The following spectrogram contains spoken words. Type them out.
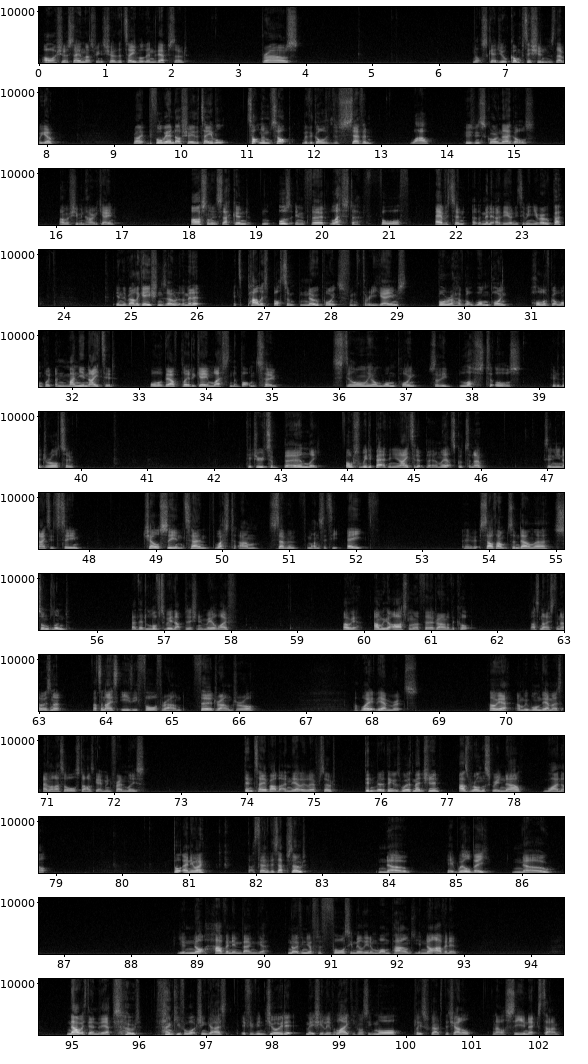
Oh, I should have stayed on that screen to show the table at the end of the episode. Browse. Not scheduled. Competitions. There we go. Right, before we end, I'll show you the table. Tottenham top with a goal difference of seven. Wow. Who's been scoring their goals? I'm assuming Harry Kane. Arsenal in second, us in third, Leicester fourth, Everton at the minute are the only team in Europa. In the relegation zone at the minute, it's Palace bottom, no points from three games. Boro have got one point, Hull have got one point, and Man United, although they have played a game less than the bottom two, still only on one point. So they lost to us. Who did they draw to? They drew to Burnley. Oh, so we did better than United at Burnley. That's good to know. It's in United's team. Chelsea in 10th, West Ham 7th, Man City 8th. And Southampton down there, Sunderland. Bet they'd love to be in that position in real life. Oh, yeah, and we got Arsenal in the third round of the Cup. That's nice to know, isn't it? That's a nice, easy fourth round, third round draw. Away at the Emirates. Oh, yeah, and we won the MLS All Stars game in friendlies. Didn't say about that in the earlier episode. Didn't really think it was worth mentioning. As we're on the screen now, why not? But anyway, that's the end of this episode. No. It will be. No. You're not having him, Wenger. Not even you after 40 million and one pounds. And £1. You're not having him. Now it's the end of the episode. Thank you for watching, guys. If you've enjoyed it, make sure you leave a like. If you want to see more, please subscribe to the channel, and I will see you next time.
